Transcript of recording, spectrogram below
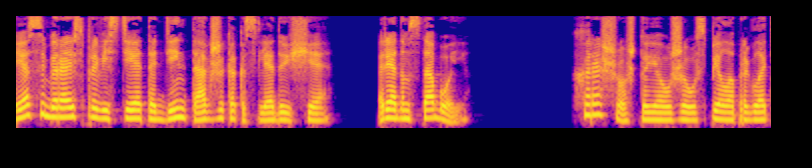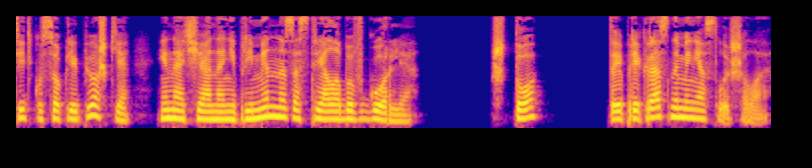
Я собираюсь провести этот день так же, как и следующее. Рядом с тобой». Хорошо, что я уже успела проглотить кусок лепешки, иначе она непременно застряла бы в горле. «Что?» «Ты прекрасно меня слышала.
